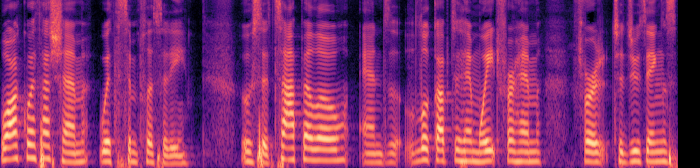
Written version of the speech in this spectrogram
Walk with Hashem with simplicity usitzapelo, and look up to him, wait for him for to do things.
